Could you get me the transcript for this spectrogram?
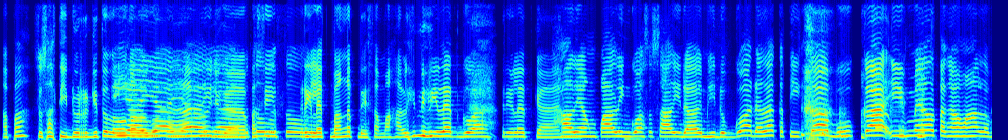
apa susah tidur gitu loh Iya, kalau gue iya, kan iya, lu iya, juga betul, pasti betul. relate banget deh sama hal ini Relate gua. relate kan Hal yang paling gua sesali dalam hidup gua adalah ketika buka email tengah malam.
